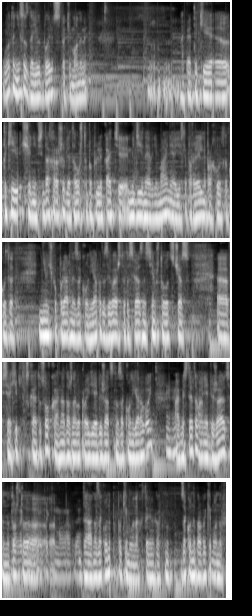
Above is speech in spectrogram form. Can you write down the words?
Вот они создают, борются с покемонами. Опять-таки, э, такие вещи, они всегда хороши для того, чтобы привлекать э, медийное внимание, если параллельно проходит какой-то не очень популярный закон. Я подозреваю, что это связано с тем, что вот сейчас э, вся хипстерская тусовка, она должна бы, по идее, обижаться на закон Яровой, угу. а вместо этого они обижаются на то, на что... да. да, на законы по покемонах. То как ну, законы про покемонов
